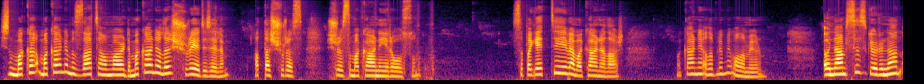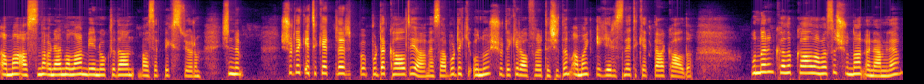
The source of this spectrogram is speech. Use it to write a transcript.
Şimdi maka makarnamız zaten vardı. Makarnaları şuraya dizelim. Hatta şurası. Şurası makarna yeri olsun. Spagetti ve makarnalar. Makarnayı alabiliyor muyum? Alamıyorum. Önemsiz görünen ama aslında önemli olan bir noktadan bahsetmek istiyorum. Şimdi şuradaki etiketler bu- burada kaldı ya. Mesela buradaki unu şuradaki raflara taşıdım ama gerisinde etiketler kaldı. Bunların kalıp kalmaması şundan önemli.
